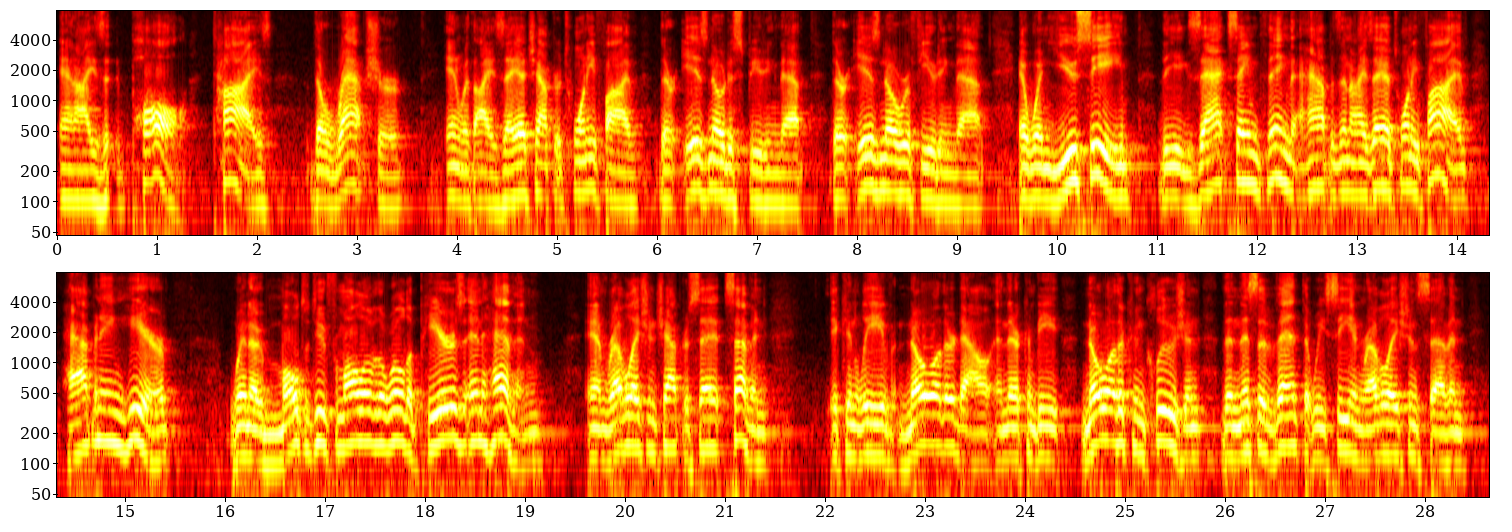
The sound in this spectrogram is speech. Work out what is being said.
And Paul ties the rapture in with Isaiah chapter 25. There is no disputing that. There is no refuting that. And when you see the exact same thing that happens in Isaiah 25 happening here, when a multitude from all over the world appears in heaven, in Revelation chapter 7, it can leave no other doubt and there can be no other conclusion than this event that we see in Revelation 7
